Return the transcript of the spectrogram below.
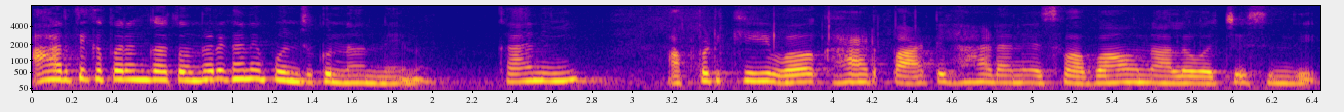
ఆర్థిక పరంగా తొందరగానే పుంజుకున్నాను నేను. కానీ అప్పటికే వర్క్ హార్డ్ పార్టీ హార్డ్ అనే స్వభావం నాలో వచ్చేసింది.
